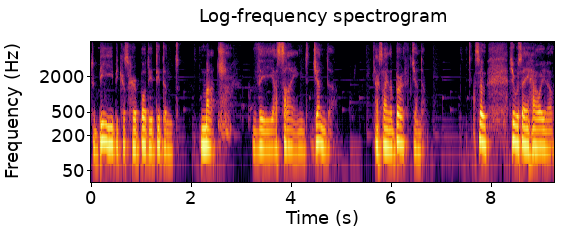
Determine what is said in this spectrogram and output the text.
to be because her body didn't match the assigned gender, assigned a birth gender. So she was saying how you know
